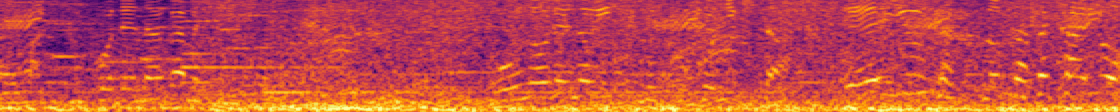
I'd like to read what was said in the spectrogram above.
前はそこで眺めている己の意志でここに来た英雄たちの戦いを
